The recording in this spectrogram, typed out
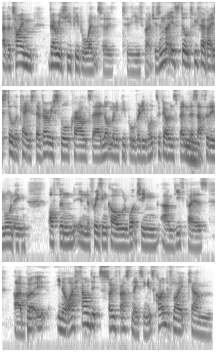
At the time, very few people went to, to the youth matches, and that is still, to be fair, that is still the case. They're very small crowds there. Not many people really want to go and spend their Saturday morning, often in the freezing cold, watching um, youth players. Uh, but it, you know, I found it so fascinating. It's kind of like. Um,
